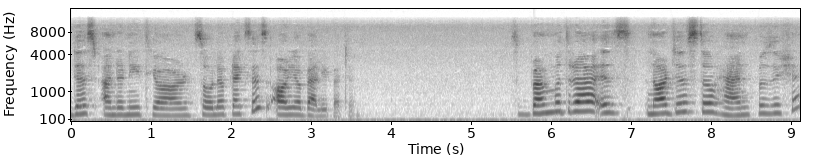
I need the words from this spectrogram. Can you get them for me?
just underneath your solar plexus or your belly button. So Brahm Mudra is not just the hand position,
